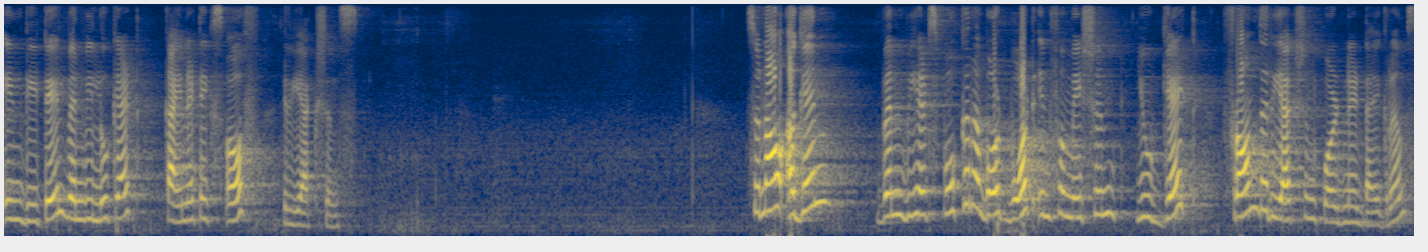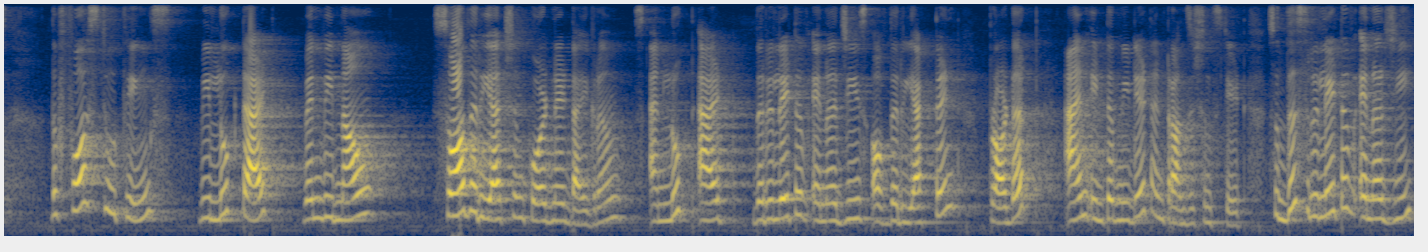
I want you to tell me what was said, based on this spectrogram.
in detail when we look at kinetics of reactions. So, now again when we had spoken about what information you get from the reaction coordinate diagrams, the first two things we looked at when we now saw the reaction coordinate diagrams and looked at the relative energies of the reactant, product and intermediate and transition state. So, this relative energy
